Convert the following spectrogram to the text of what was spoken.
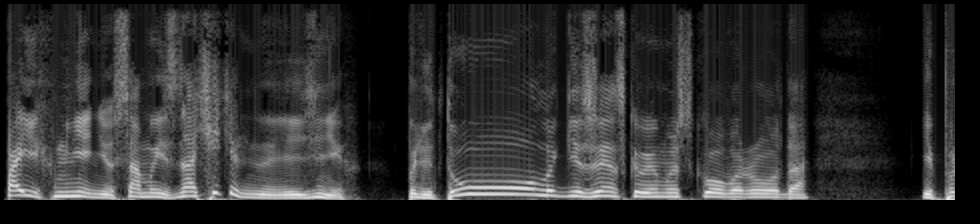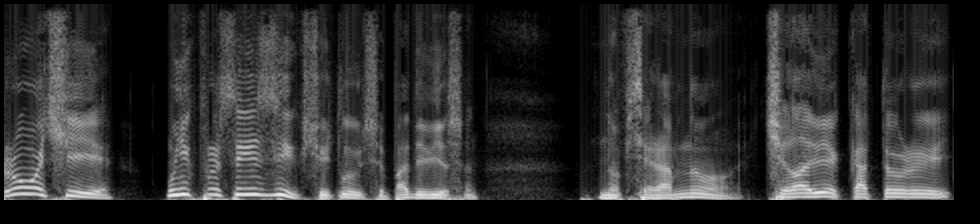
по их мнению, самые значительные из них – политологи женского и мужского рода и прочие, у них просто язык чуть лучше подвешен. Но все равно человек, который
